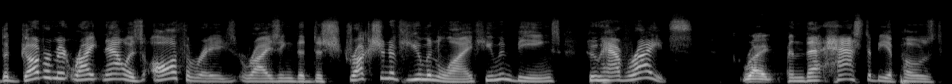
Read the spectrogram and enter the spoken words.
the government right now is authorizing the destruction of human life, human beings who have rights. Right. And that has to be opposed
